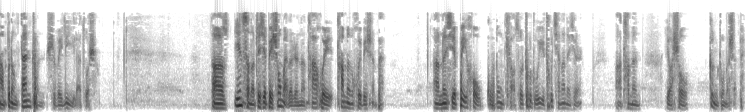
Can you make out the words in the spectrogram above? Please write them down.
啊，不能单纯是为利益来做事啊。因此呢，这些被收买的人呢，他会他们会被审判啊。那些背后鼓动、挑唆、出主意、出钱的那些人啊，他们要受更重的审判。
